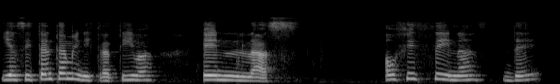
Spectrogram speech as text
y asistente administrativa en las oficinas de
